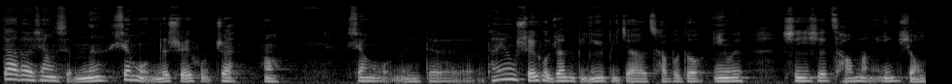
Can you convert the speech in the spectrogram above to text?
大到像什么呢？像我们的《水浒传》啊，像我们的，他用《水浒传》比喻比较差不多，因为是一些草莽英雄。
